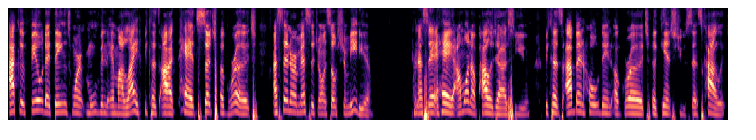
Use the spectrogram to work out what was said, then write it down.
I could feel that things weren't moving in my life because I had such a grudge. I sent her a message on social media and I said, Hey, I want to apologize to you because I've been holding a grudge against you since college.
